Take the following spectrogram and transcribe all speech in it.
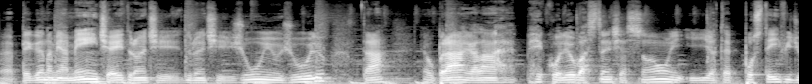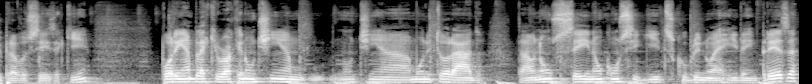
é, pegando a minha mente aí durante, durante junho, julho, tá? É, o Braga lá recolheu bastante ação e, e até postei vídeo para vocês aqui. Porém a BlackRock não tinha, não tinha monitorado, tá? Eu não sei, não consegui descobrir no RI da empresa,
